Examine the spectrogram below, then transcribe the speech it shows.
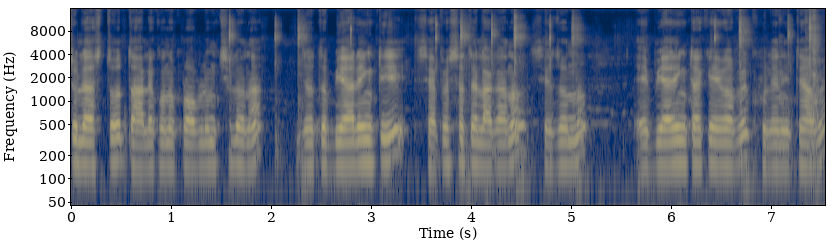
চলে আসতো, তাহলে কোনো প্রবলেম ছিল না। যেহেতু বিয়ারিংটি শ্যাপের সাথে লাগানো, সেজন্য এই বিয়ারিংটাকে এভাবে খুলে নিতে হবে।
